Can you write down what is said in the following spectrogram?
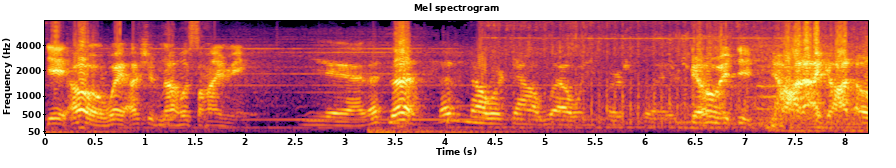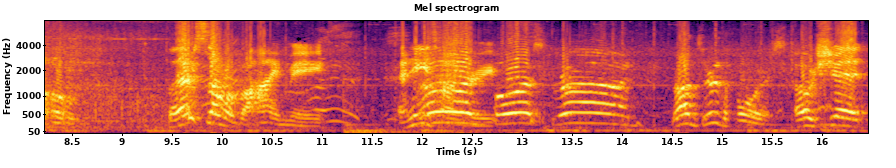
did. Oh wait, I should not look behind me. Yeah, that That that did not work out well when you first played. no, it did not. I got home. But there's someone behind me, and he's run, hungry. Forrest, run! Run through the forest. Oh shit!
